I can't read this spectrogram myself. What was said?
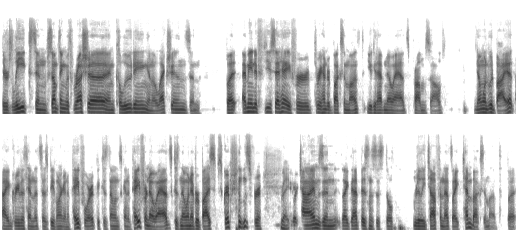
there's leaks and something with Russia and colluding and elections and But I mean, if you said, "Hey, for 300 bucks a month, you could have no ads," problem solved. No one would buy it. I agree with him that says people aren't going to pay for it because no one's going to pay for no ads because no one ever buys subscriptions for right. New York Times and like that business is still really tough and that's like 10 bucks a month. But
